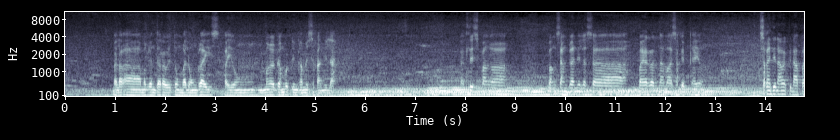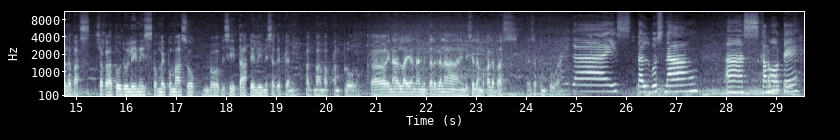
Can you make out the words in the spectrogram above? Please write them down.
Mala, ah, maganda raw itong malunggay saka yung, mga gamot din kami sa kanila. At least pang ah, pangsangga nila sa viral na mga sakit ngayon. Saka hindi namin pinapalabas. Saka todo linis. Pag may pumasok, bawa bisita, lilinis agad kami. Magmamap ng floor. Kaya inaalaya namin talaga na hindi sila makalabas sa pintuan. Hi guys! Talbos ng ah, s- kamote,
